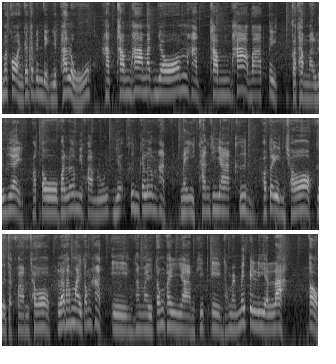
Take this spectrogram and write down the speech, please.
เมื่อก่อนก็จะเป็นเด็กเย็บผ้าหลูหัดทำผ้ามัดย้อม หัดทำผ้าบาติก ก็ทำมาเรื่อย พอโตพอเริ่มมีความรู้เยอะขึ้นก็เริ่มหัดในอีกขั้นที่ยากขึ้น เพราะตัวเองชอบเกิดจากความชอบ แล้วทำไมต้องหัดเองทำไมต้องพยายามคิดเองทำไมไม่ไปเรียนล่ะ ตอบ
